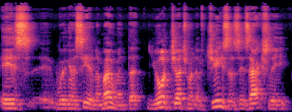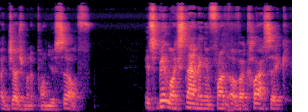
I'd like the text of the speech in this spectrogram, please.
is we're going to see in a moment that your judgment of Jesus is actually a judgment upon yourself. It's a bit like standing in front of a classic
